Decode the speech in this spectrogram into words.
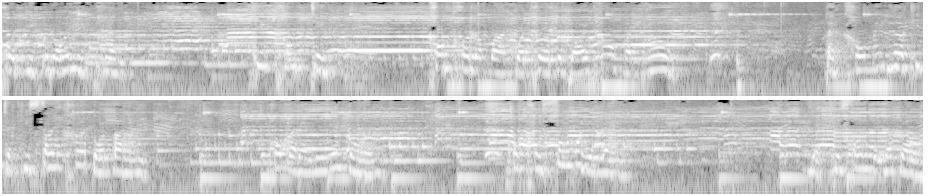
คนอีกร้อยอีกพันที่เขาเจ็บเขาทรมานกว่าเธอเป็นร้อยเท่าพันเท่า แต่เขาไม่เลือกที่จะคิดสั้นฆ่าตัวตาย เพราะเขาสู้ยังไงอย่าคิดสั้นเลยนะกลอย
